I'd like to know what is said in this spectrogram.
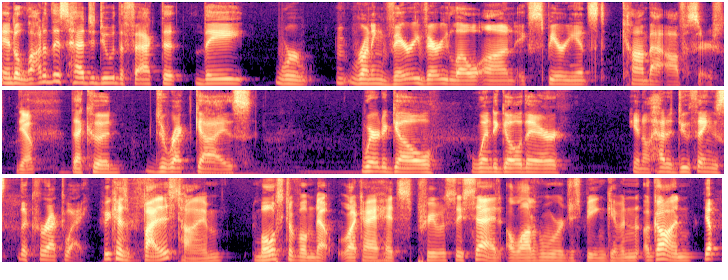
And a lot of this had to do with the fact that they were running very, very low on experienced combat officers Yep. that could direct guys where to go, when to go there, you know, how to do things the correct way. Because by this time, most of them that, like I had previously said, a lot of them were just being given a gun, Yep.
